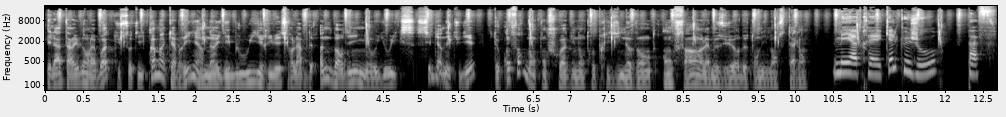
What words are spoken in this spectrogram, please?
Et là, t'arrives dans la boîte, tu sautilles comme un cabri, un œil ébloui rivé sur l'app de onboarding au UX si bien étudié, qui te conforte dans ton choix d'une entreprise innovante, enfin à la mesure de ton immense talent. Mais après quelques jours, paf,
